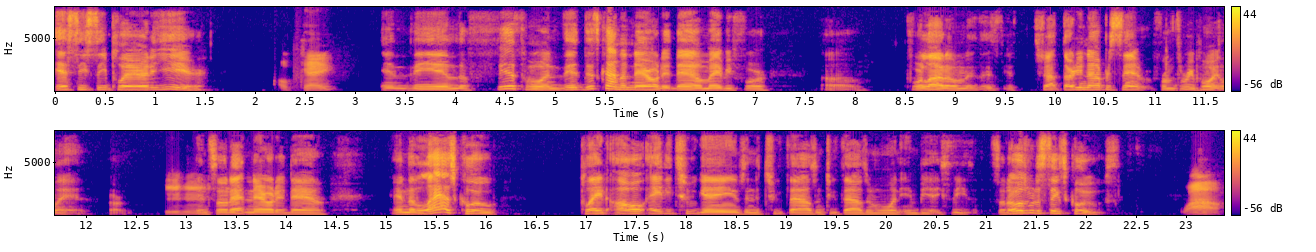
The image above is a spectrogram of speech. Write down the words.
SEC Player of the Year. Okay. And then the fifth one, thi- this kind of narrowed it down maybe for um, for a lot of them. It, it shot 39% from three point land. hmm And so that narrowed it down. And the last clue played all 82 games in the 2000 2001 NBA season. So those were the six clues. Wow,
